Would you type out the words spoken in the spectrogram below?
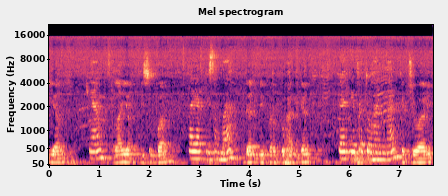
yang yang layak disembah layak disembah dan dipertuhankan dan dipertuhankan kecuali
